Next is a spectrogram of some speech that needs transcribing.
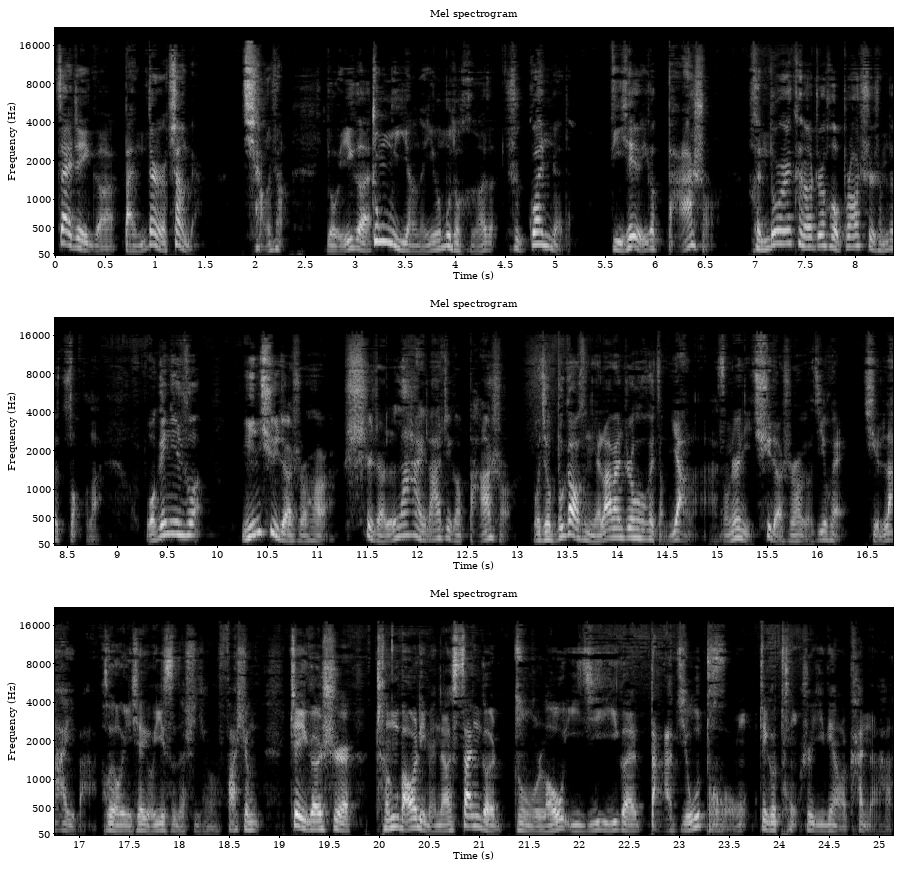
在这个板凳上边墙上有一个钟一样的一个木头盒子，是关着的，底下有一个把手。很多人看到之后不知道是什么就走了。我跟您说。您去的时候，试着拉一拉这个把手，我就不告诉你拉完之后会怎么样了啊。总之，你去的时候有机会去拉一把，会有一些有意思的事情发生。这个是城堡里面的三个主楼以及一个大酒桶，这个桶是一定要看的哈。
